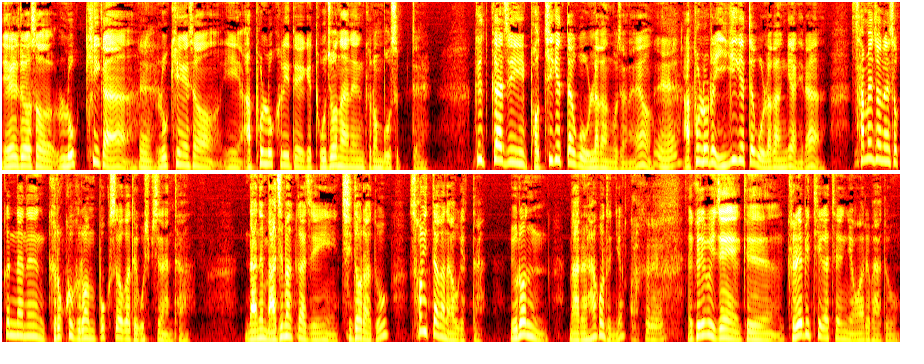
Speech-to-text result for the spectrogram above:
예를 들어서 로키가 네. 로키에서 이 아폴로 크리드에게 도전하는 그런 모습들 끝까지 버티겠다고 올라간 거잖아요. 네. 아폴로를 이기겠다고 올라간 게 아니라 3회전에서 끝나는 그렇고 그런 복서가 되고 싶진 않다. 나는 마지막까지 지더라도 서 있다가 나오겠다. 이런 말을 하거든요. 아, 그래요? 그리고 이제 그 그래비티 같은 영화를 봐도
